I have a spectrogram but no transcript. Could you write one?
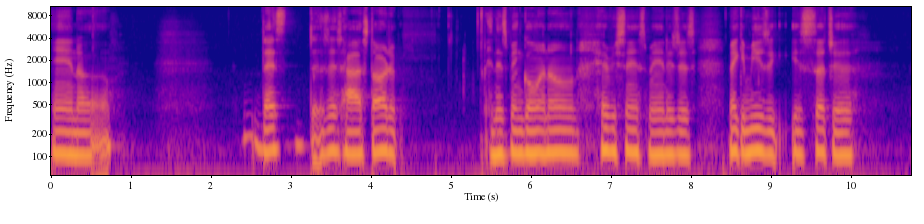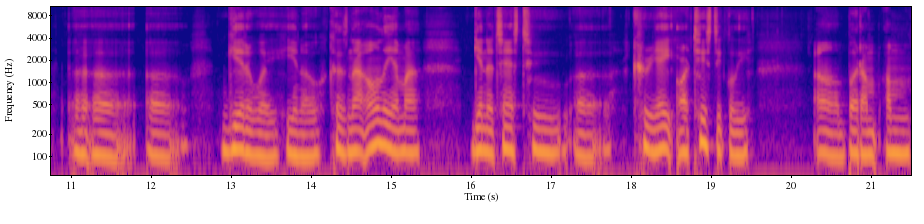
And uh, that's that's just how I started, and it's been going on ever since. Man, it's just making music is such a a, a, a getaway, you know, because not only am I getting a chance to uh, create artistically, um, but I'm I'm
